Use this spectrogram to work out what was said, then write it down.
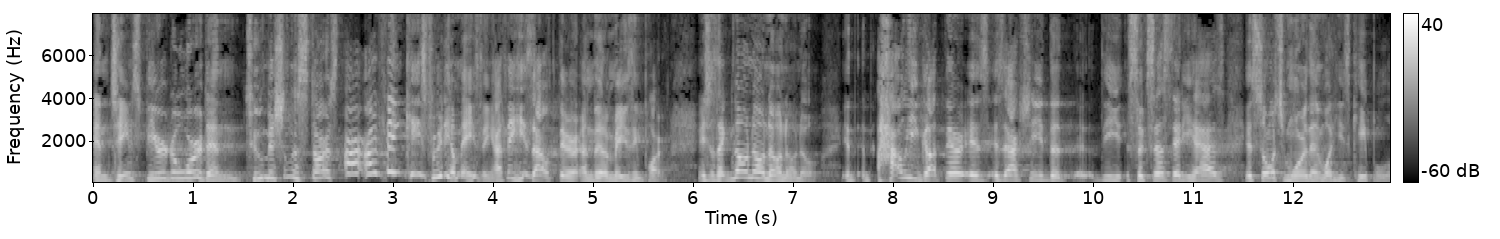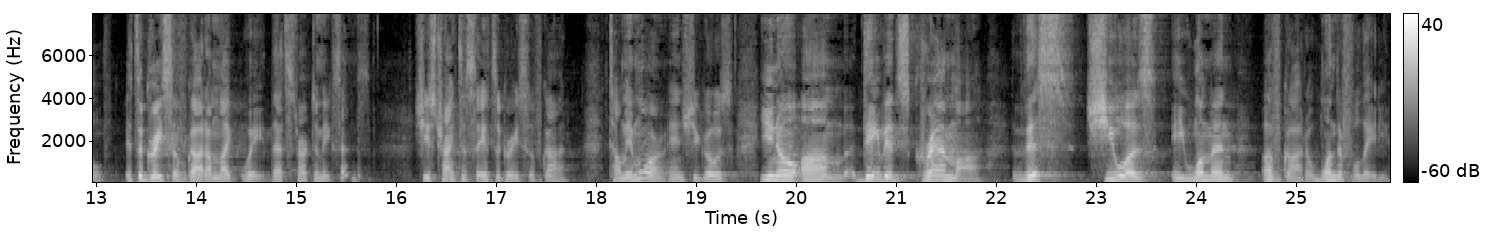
and James Beard Award and two Michelin stars, I, I, think he's pretty amazing. I think he's out there and the amazing part. And she's like, no, no, no, no, no. It, how he got there is, is actually the, the success that he has is so much more than what he's capable of. It's the grace of God. I'm like, wait, that starts to make sense. She's trying to say it's the grace of God. Tell me more. And she goes, you know, um, David's grandma, this, she was a woman of God, a wonderful lady.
